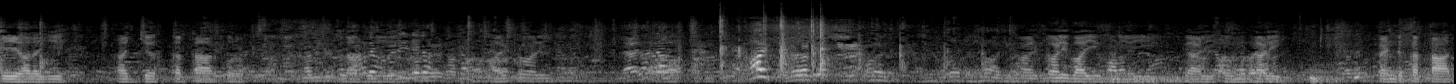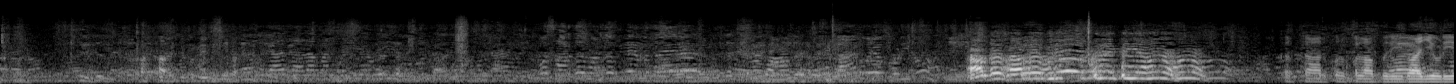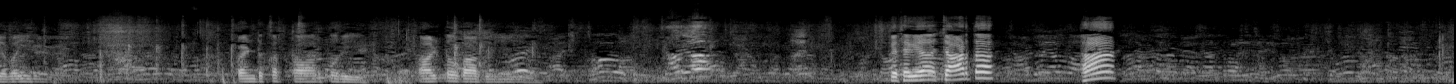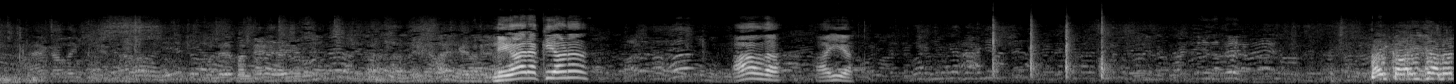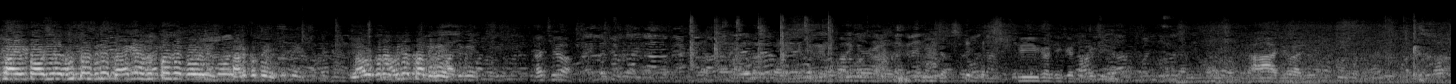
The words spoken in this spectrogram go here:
ਕੀ ਹਾਲ ਹੈ ਜੀ, ਅੱਜ ਕਰਤਾਰਪੁਰ ਕਲੱਬ ਦੀ ਆਲਟੋ ਵਾਲੀ ਆਲਟੋ ਵਾਲੀ ਬਾਈ ਬਣੀ ਹੈ ਜੀ 4200 ਮੁੱਢ ਪਿੰਡ ਕਰਤਾਰਪੁਰ। ਸਾਡੇ ਸਾਡੇ ਵੀਰੇ ਇੱਕ ਮਿੰਟ ਹੀ ਆ ਹੁਣ ਕਰਤਾਰਪੁਰ ਕਲੱਬ ਦੀ ਬਾਜੀ ਉੜੀ ਹੈ ਬਾਈ ਪਿੰਡ ਕਰਤਾਰਪੁਰ ਜੀ ਆਲਟੋ ਕਾਰ ਦੀ ਹੈ ਜੀ ਕਿੱਥੇ ਗਿਆ ਚਾੜਤਾ ਹਾਂ ਨਿਗਾਹ ਰੱਖੀ ਹੁਣ। ਆ ਆਉਂਦਾ ਆਹੀ ਆ। ਭਾਈ ਕਾਲੀ ਚੱਲ ਕਾਲੀ ਟੌਰੀਆ ਗੁੱਤਰ ਵੀਰੇ ਬਹਿ ਗਿਆ ਗੁੱਤਰ ਦੇ ਕੋਲ ਹੀ ਸੜਕ ਤੇ। ਲਾਓ ਕਰੋ ਵੀਰੇ ਭੱਜ ਗਏ। ਠੀਕ ਆ ਠੀਕ ਆ ਠੀਕ ਆ। ਆ ਜਾਓ ਆ ਜਾਓ।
